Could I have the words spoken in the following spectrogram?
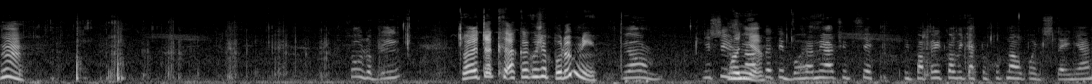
Hm, Jsou dobrý. no je tak jak, jakože podobný. Jo. Jestli Hodně. znáte ty bohemia chipsy, ty paprikový, tak to chutná úplně stejně.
